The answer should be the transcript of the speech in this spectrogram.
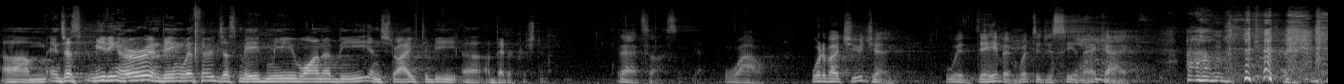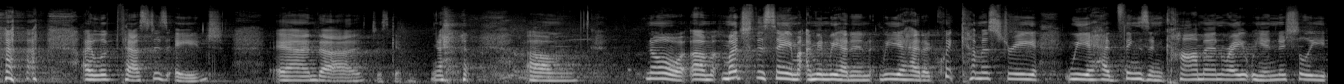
Um, and just meeting her and being with her just made me want to be and strive to be a, a better Christian. That's awesome. Yeah. Wow. What about you, Jen? With David, what did you see in that guy? Um, I looked past his age, and uh, just kidding. um, no, um, much the same. I mean, we had an, we had a quick chemistry. We had things in common, right? We initially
